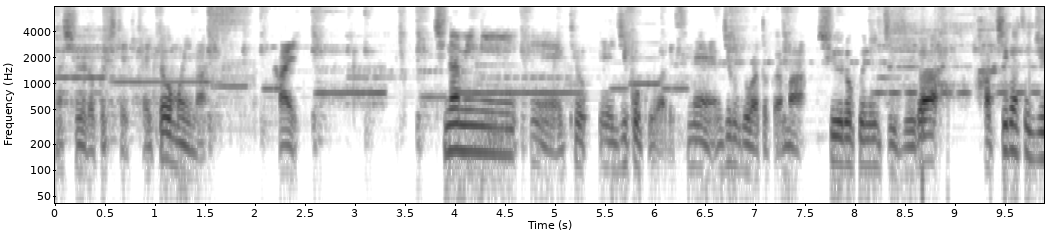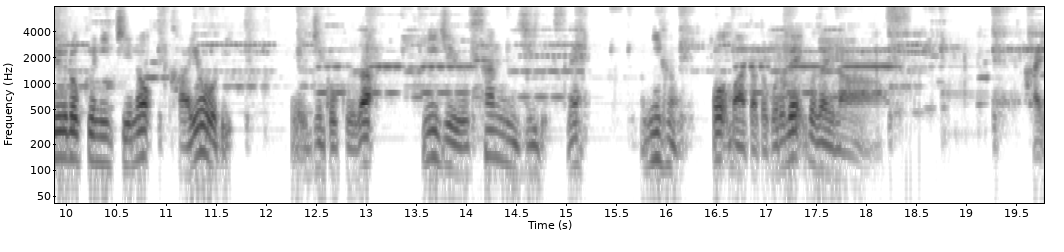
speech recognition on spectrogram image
まあ、収録していきたいと思います。はい。ちなみに、えー今日、えー時刻はですね、時刻はとか、まあ、収録日時が8月16日の火曜日、えー時刻が23時ですね。2分を回ったところでございます。はい。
